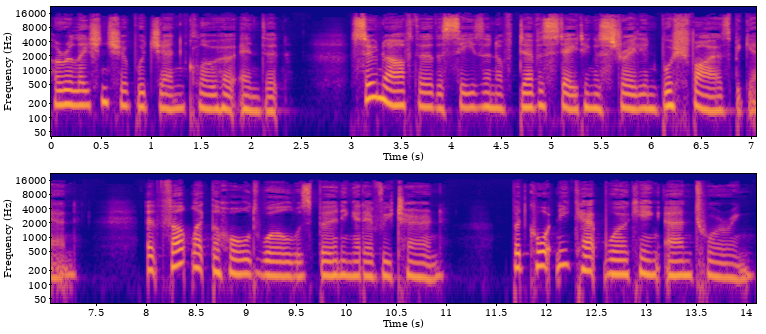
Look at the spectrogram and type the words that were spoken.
her relationship with Jen Cloher ended. Soon after, the season of devastating Australian bushfires began. It felt like the whole world was burning at every turn. But Courtney kept working and touring.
